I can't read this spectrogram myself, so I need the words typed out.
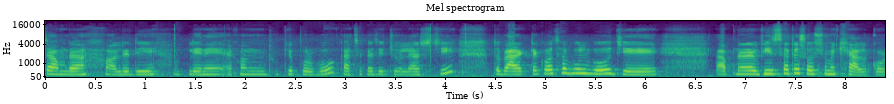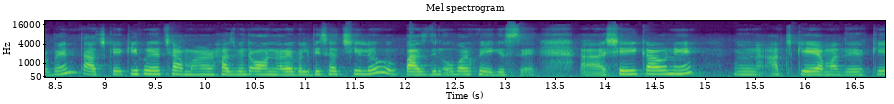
তো আমরা অলরেডি প্লেনে এখন ঢুকে পড়ব, কাছাকাছি চলে আসছি। তবে আরেকটা কথা বলব যে, আপনারা ভিসাটা সবসময় খেয়াল করবেন। তো আজকে কি হয়েছে, আমার হাজব্যান্ড অন অ্যারাইভেল ভিসা ছিল, পাঁচ দিন ওভার হয়ে গেছে। সেই কারণে আজকে আমাদেরকে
